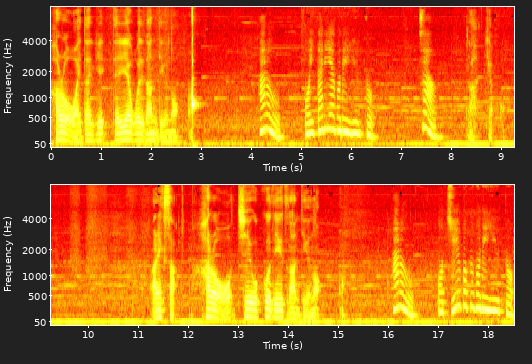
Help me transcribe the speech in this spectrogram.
ハローはイタリア語で何て言うの？ハローをイタリア語で言うと、 ciao。あ、じゃあ。アレクサ、ハローを中国語で言うと何て言うの？ハローを中国語で言うと、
